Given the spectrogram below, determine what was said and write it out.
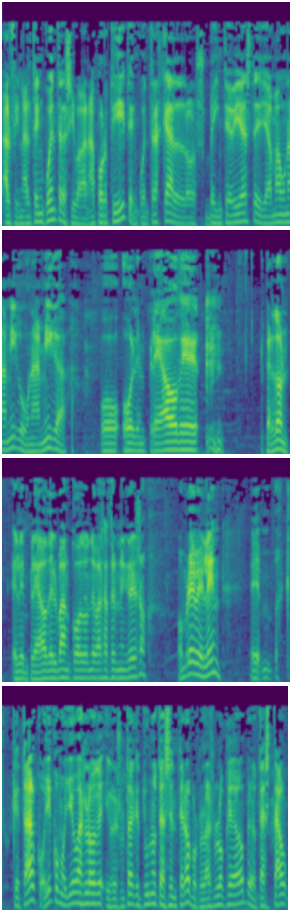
al final te encuentras, y van a por ti, te encuentras que a los 20 días te llama un amigo, una amiga o, o el empleado de... perdón, el empleado del banco donde vas a hacer un ingreso. Hombre, Belén, eh, ¿qué tal? Oye, ¿cómo llevas lo de...? Y resulta que tú no te has enterado porque lo has bloqueado, pero te has estado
